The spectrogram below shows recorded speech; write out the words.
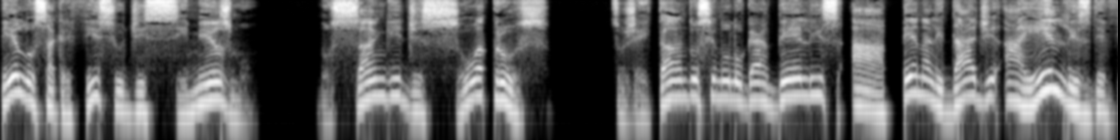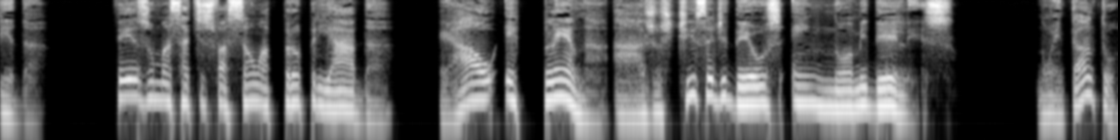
pelo sacrifício de si mesmo, no sangue de sua cruz, sujeitando-se no lugar deles à penalidade a eles devida. Fez uma satisfação apropriada, real e plena à justiça de Deus em nome deles. No entanto,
